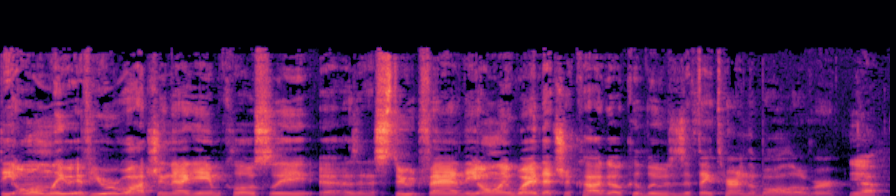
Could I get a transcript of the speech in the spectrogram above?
The only, if you were watching that game closely uh, as an astute fan, the only way that Chicago could lose is if they turned the ball over. Yep,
